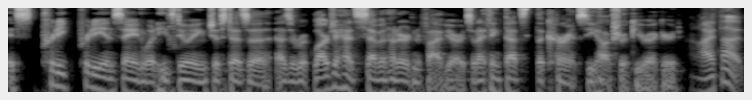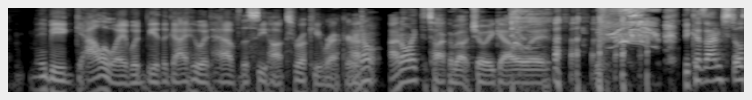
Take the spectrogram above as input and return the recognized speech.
it's pretty pretty insane what he's doing just as a as a rook. Largent had 705 yards, and I think that's the current Seahawks rookie record. I thought maybe Galloway would be the guy who would have the Seahawks rookie record. I don't I don't like to talk about Joey Galloway because I'm still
